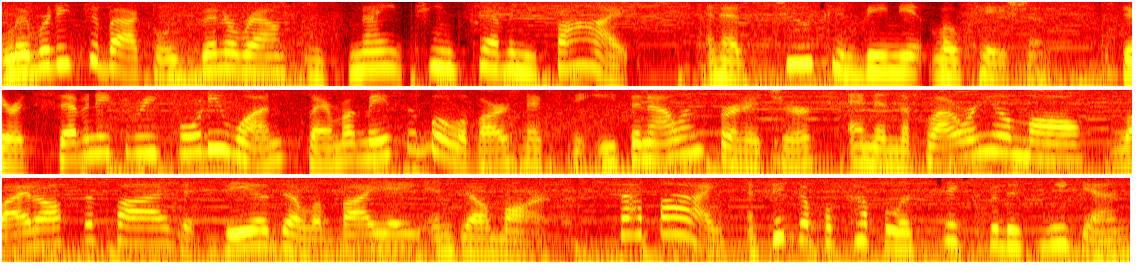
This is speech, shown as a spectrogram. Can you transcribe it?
Liberty Tobacco has been around since 1975 and has two convenient locations. They're at 7341 Clairemont Mesa Boulevard next to Ethan Allen Furniture and in the Flower Hill Mall right off the 5 at Via de la Valle in Del Mar. Stop by and pick up a couple of sticks for this weekend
